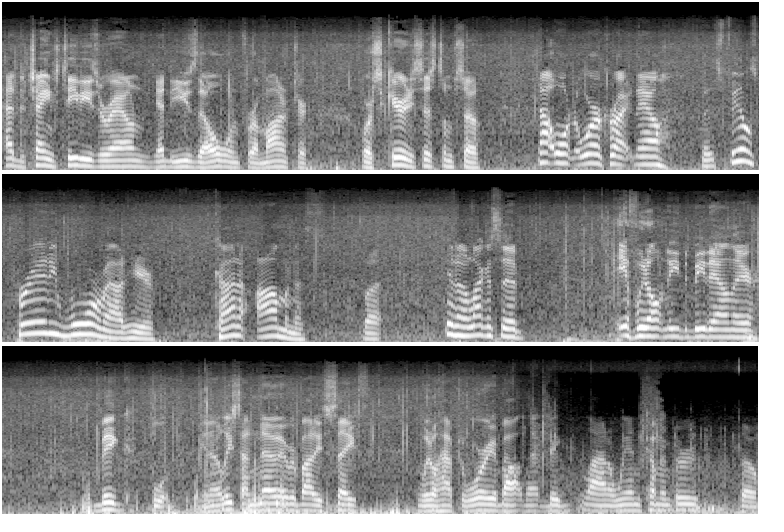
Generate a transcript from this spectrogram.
had to change TVs around. You had to use the old one for a monitor for a security system. So not wanting to work right now, but it feels pretty warm out here. Kind of ominous, but you know, like I said, if we don't need to be down there, big whoop. You know, at least I know everybody's safe we don't have to worry about that big line of wind coming through. So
